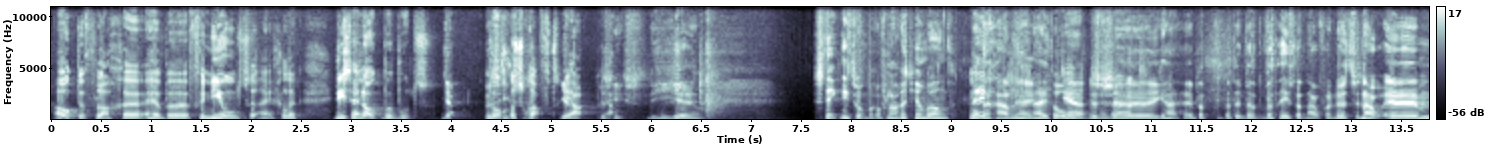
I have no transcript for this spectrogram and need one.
ook de vlaggen hebben vernield eigenlijk... die zijn ook beboet. Ja, precies. Toch gestraft, Ja, ja. precies. Die eh, steekt niet zomaar een vlaggetje in brand. Nee. Daar gaat het feite om. Ja. Dus eh, ja, wat, wat, wat, wat heeft dat nou voor nut? Nou, ehm,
